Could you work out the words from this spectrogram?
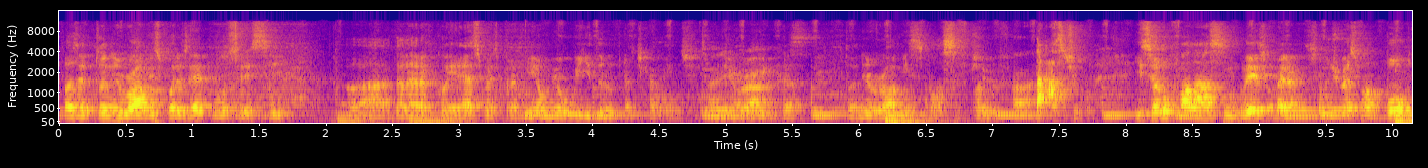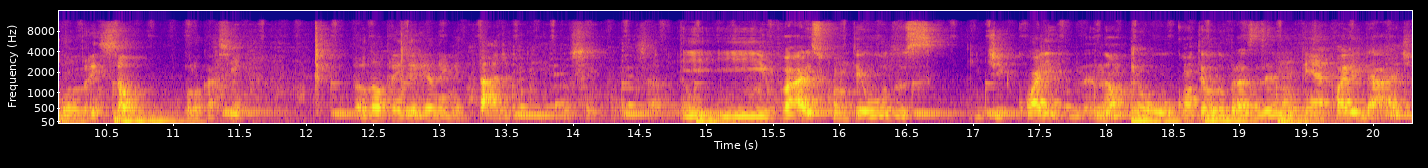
fazendo. Tony Robbins, por exemplo, não sei se a galera conhece, mas para mim é o meu ídolo praticamente. Tony Robbins. Tony Robbins, nossa, fantástico. E se eu não falasse inglês, ou melhor, se eu não tivesse uma boa compreensão, vou colocar assim, eu não aprenderia nem metade do que eu sei, sabe? Então, e, e vários conteúdos de qualidade. Não que o conteúdo brasileiro não tenha qualidade,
